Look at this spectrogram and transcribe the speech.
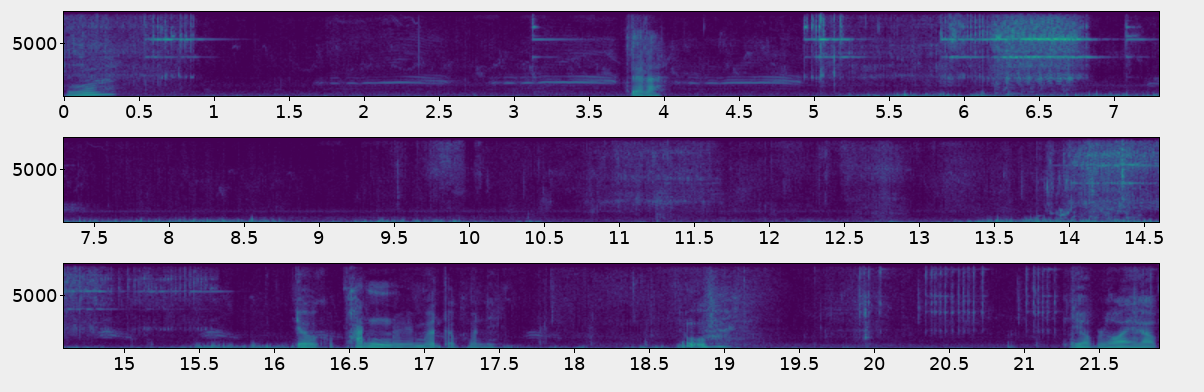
โอ้ยเจ๊ละเดี๋ยวก็พันไปมดดอกมันนี่ เรียบร้อยครับ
